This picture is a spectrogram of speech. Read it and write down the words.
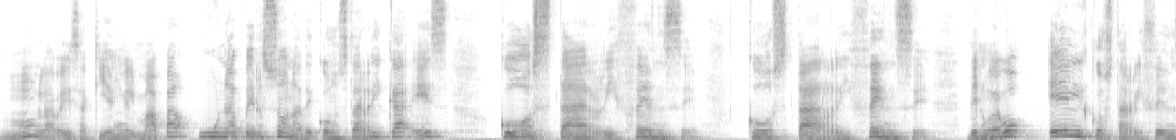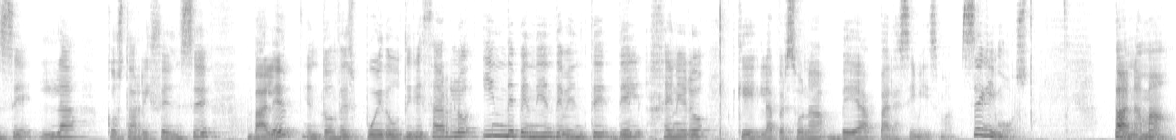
la veis aquí en el mapa, una persona de Costa Rica es costarricense. Costarricense. De nuevo, el costarricense, la costarricense ¿vale? Entonces puedo utilizarlo independientemente del género que la persona vea para sí misma. Seguimos. Panamá.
